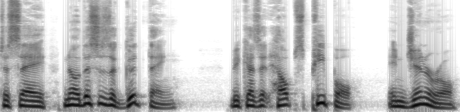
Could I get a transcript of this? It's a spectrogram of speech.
to say, no, this is a good thing because it helps people in general.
